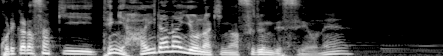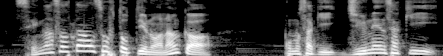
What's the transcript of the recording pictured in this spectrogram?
これから先手に入らないような気がするんですよね。セガサターンソフトっていうのはなんか、この先、10年先、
